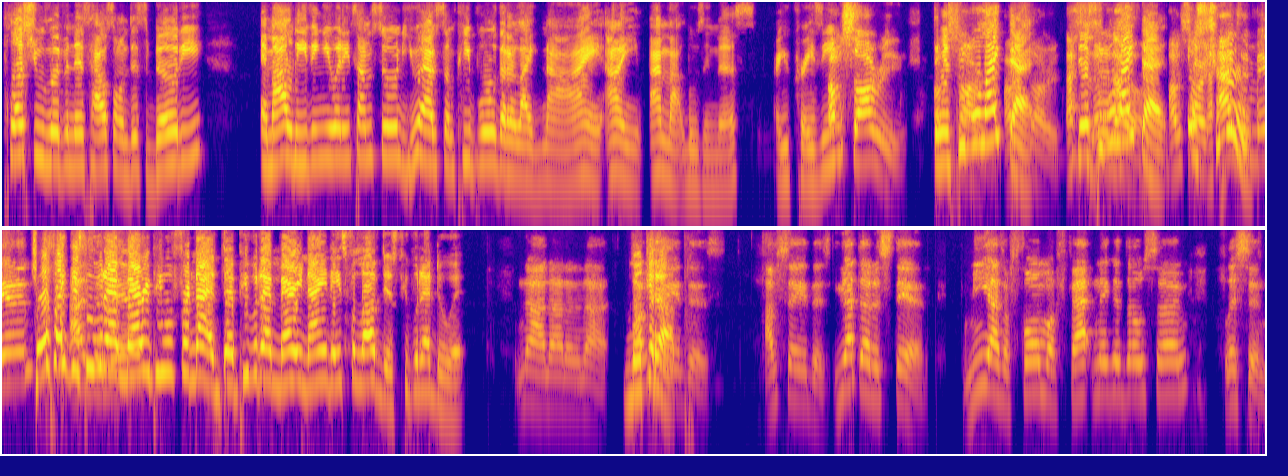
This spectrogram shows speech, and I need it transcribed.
plus you live in this house on disability. Am I leaving you anytime soon? You have some people that are like, nah, I ain't, I ain't, I'm not losing this. Are you crazy? I'm sorry. I'm There's people sorry. like I'm that. sorry. There's just- people no, like that. I'm It's sorry. As a true. man, Just like there's people that man- marry people for not that people that marry 90 days for love. There's people that do it. nah, nah, nah, nah. Look I'm it up. saying This. I'm saying this. You have to understand. Me as a former fat nigga, though, son. Listen,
